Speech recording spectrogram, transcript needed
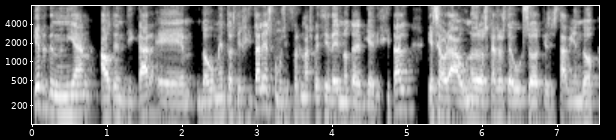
que pretendían autenticar eh, documentos digitales como si fuera una especie de notaría digital, que es ahora uno de los casos de uso que se está viendo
